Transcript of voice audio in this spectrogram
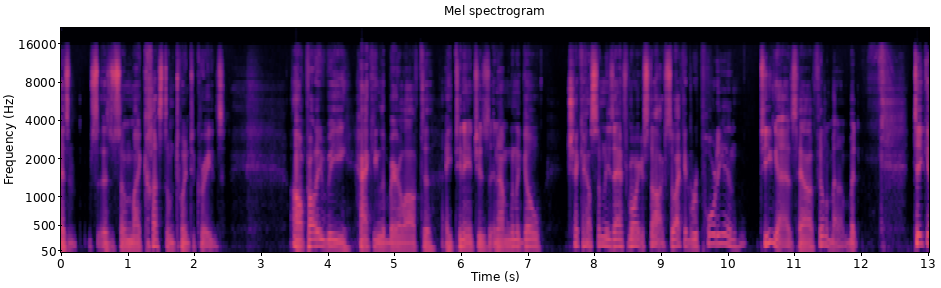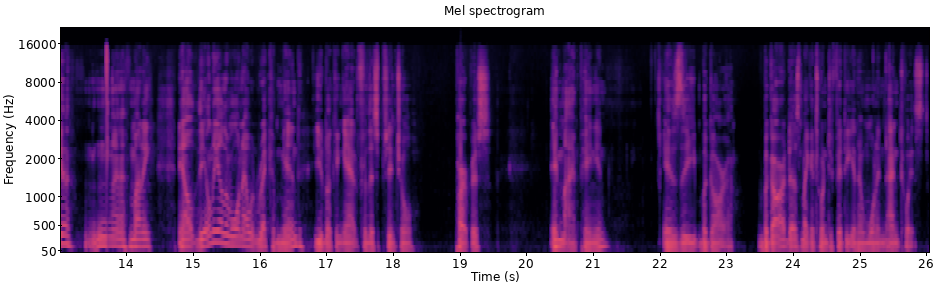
as, as some of my custom 22 Creeds. I'll probably be hacking the barrel off to 18 inches, and I'm going to go check out some of these aftermarket stocks so I can report in to you guys how I feel about them. But Tikka, mwah, money. Now, the only other one I would recommend you looking at for this potential purpose, in my opinion, is the Bergara. Bergara does make a 2050 and a 1 in 9 twist.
